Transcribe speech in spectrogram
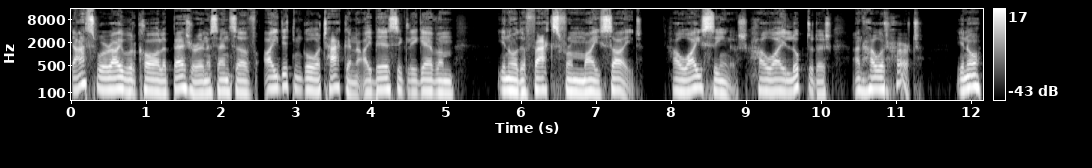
that's where I would call it better in a sense of I didn't go attacking. I basically gave him, you know, the facts from my side, how I seen it, how I looked at it, and how it hurt. You know,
